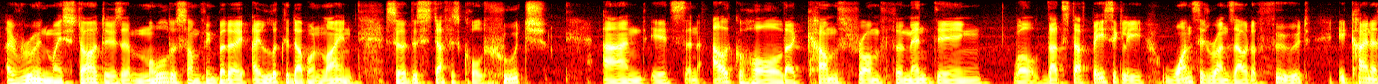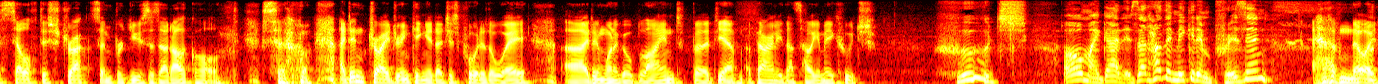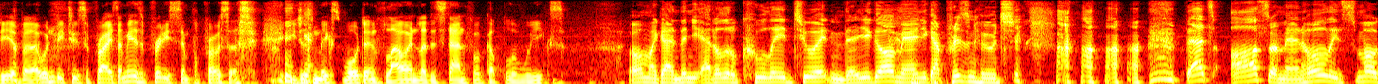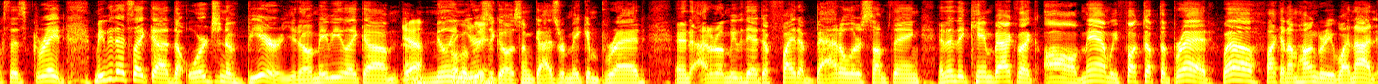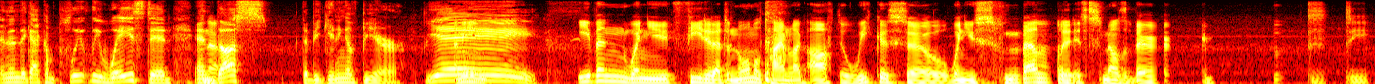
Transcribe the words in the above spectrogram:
I ruined my starters, it mold or something. But I, I looked it up online. So this stuff is called hooch, and it's an alcohol that comes from fermenting well, that stuff basically, once it runs out of food, it kind of self destructs and produces that alcohol. So I didn't try drinking it, I just put it away. Uh, I didn't want to go blind, but yeah, apparently that's how you make hooch. Hooch? Oh my God, is that how they make it in prison? I have no idea, but I wouldn't be too surprised. I mean, it's a pretty simple process. You just mix water and flour and let it stand for a couple of weeks. Oh my god! And then you add a little Kool Aid to it, and there you go, man. You got prison hooch. that's awesome, man. Holy smokes, that's great. Maybe that's like uh, the origin of beer. You know, maybe like um, yeah, a million probably. years ago, some guys were making bread, and I don't know, maybe they had to fight a battle or something, and then they came back like, oh man, we fucked up the bread. Well, fucking, I'm hungry. Why not? And then they got completely wasted, and No. thus the beginning of beer. Yay! Even when you feed it at a normal time, like after a week or so, when you smell it, it smells very boozy.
